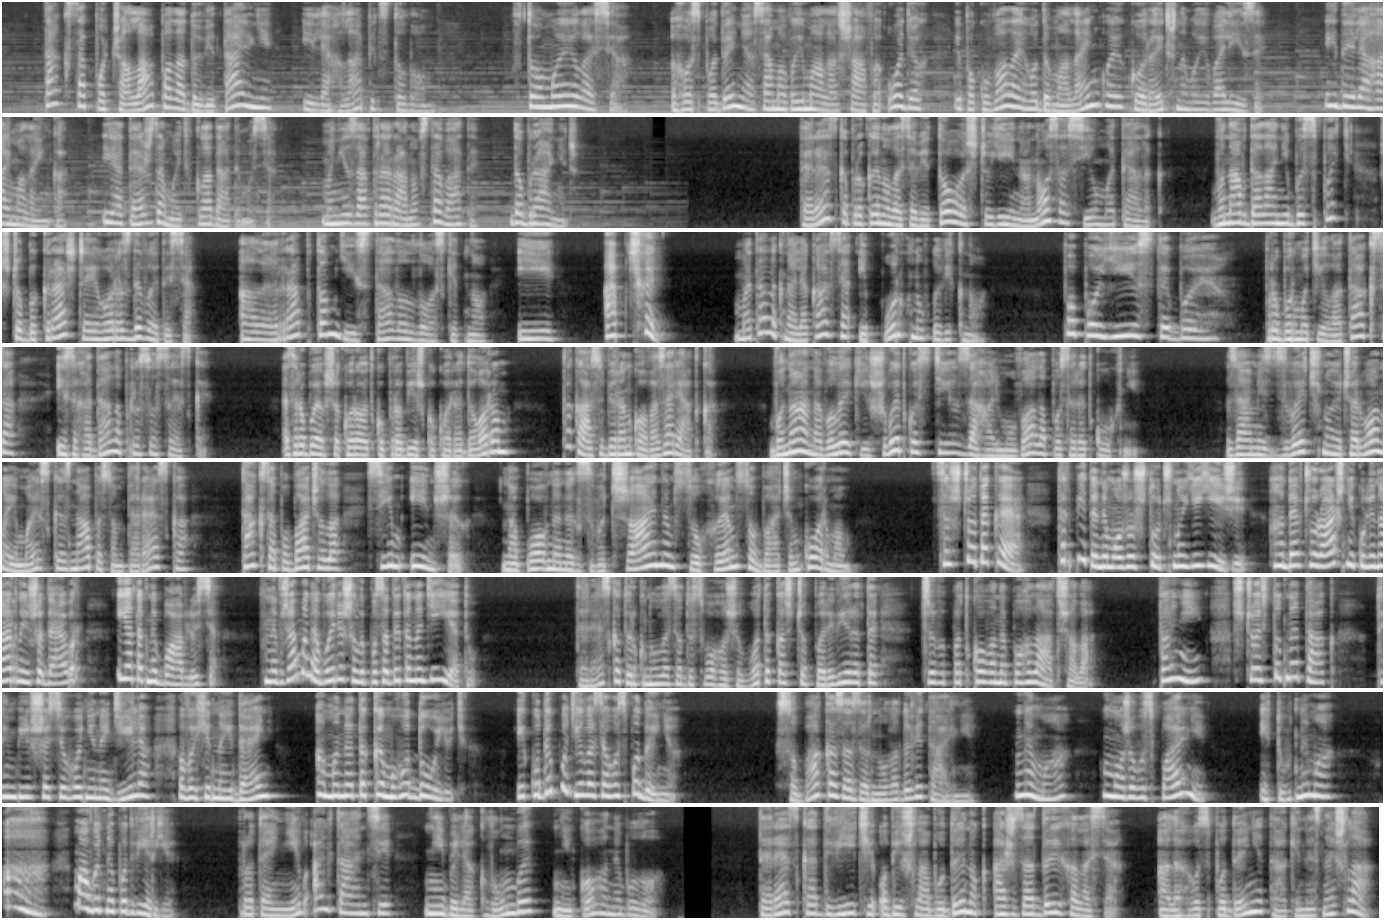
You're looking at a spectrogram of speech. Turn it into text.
такса почалапала до вітальні і лягла під столом. Втомилася. Господиня саме виймала з шафи одяг і пакувала його до маленької коричневої валізи. Іди лягай, маленька, я теж за мить вкладатимуся. Мені завтра рано вставати. Добраніч. Тереска прокинулася від того, що їй на носа сів метелик. Вона вдала, ніби спить, щоб краще його роздивитися, але раптом їй стало лоскітно і. Апчхель! Метелик налякався і пурхнув у вікно. Попоїсти би, пробурмотіла такса і згадала про сосиски. Зробивши коротку пробіжку коридором, така собі ранкова зарядка, вона на великій швидкості загальмувала посеред кухні. Замість звичної червоної миски з написом Тереска такса побачила сім інших, наповнених звичайним сухим собачим кормом. Це що таке? Терпіти не можу штучної їжі. А де вчорашній кулінарний шедевр? Я так не бавлюся. Невже мене вирішили посадити на дієту? Тереска торкнулася до свого животика, щоб перевірити, чи випадково не погладшала. Та ні, щось тут не так. Тим більше сьогодні неділя, вихідний день, а мене таким годують. І куди поділася господиня? Собака зазирнула до вітальні. Нема. Може, у спальні? І тут нема. А, мабуть, на подвір'ї. Проте ні в альтанці, ні біля клумби нікого не було. Тереска двічі обійшла будинок, аж задихалася, але господині так і не знайшла.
